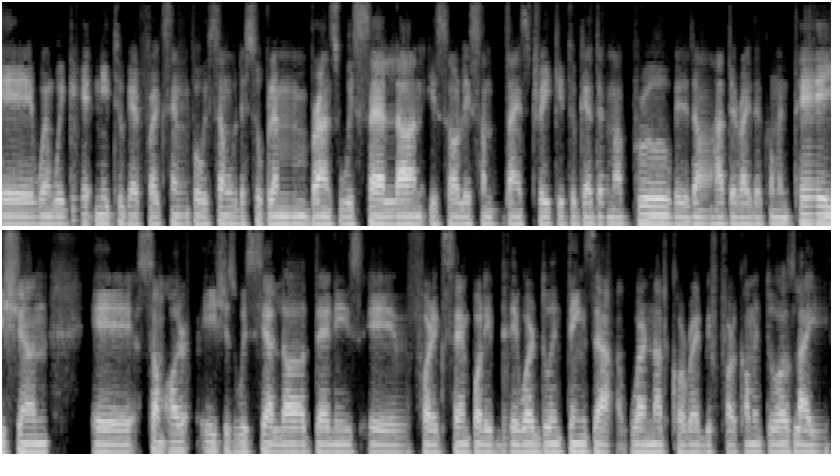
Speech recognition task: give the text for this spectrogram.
Uh, when we get, need to get, for example, with some of the supplement brands we sell on, it's always sometimes tricky to get them approved. They don't have the right documentation. Uh, some other issues we see a lot then is, uh, for example, if they were doing things that were not correct before coming to us, like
